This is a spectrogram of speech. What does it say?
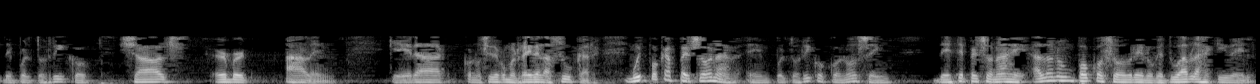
de Puerto Rico, Charles Herbert Allen, que era conocido como el rey del azúcar. Muy pocas personas en Puerto Rico conocen de este personaje. Háblanos un poco sobre lo que tú hablas aquí de él.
